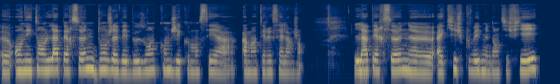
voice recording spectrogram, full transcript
en étant la personne dont j'avais besoin quand j'ai commencé à, m'intéresser à l'argent La personne à qui je pouvais m'identifier,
